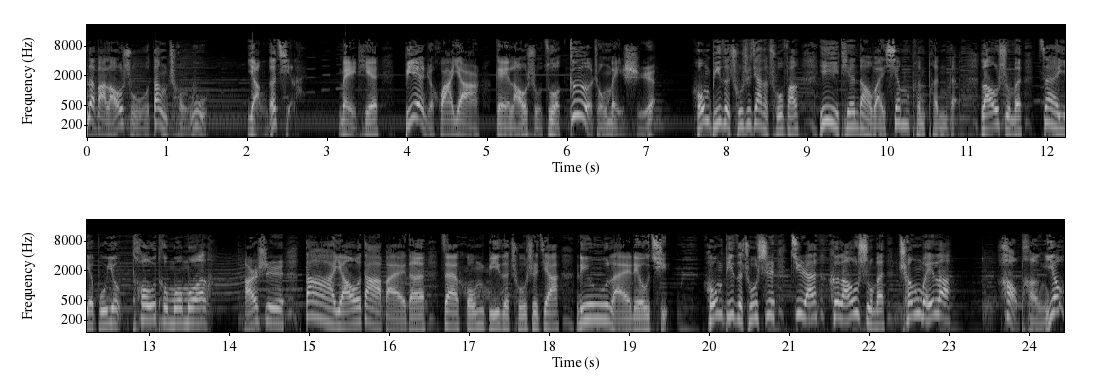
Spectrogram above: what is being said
的把老鼠当宠物。养了起来，每天变着花样给老鼠做各种美食。红鼻子厨师家的厨房一天到晚香喷喷的，老鼠们再也不用偷偷摸摸了，而是大摇大摆的在红鼻子厨师家溜来溜去。红鼻子厨师居然和老鼠们成为了好朋友。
